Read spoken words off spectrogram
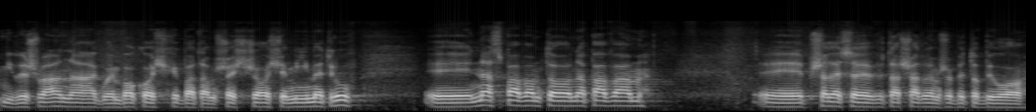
mi wyszła na głębokość chyba tam 6 czy 8 mm. Naspawam to, napawam, yy, przelecę wytaczadłem, żeby to było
